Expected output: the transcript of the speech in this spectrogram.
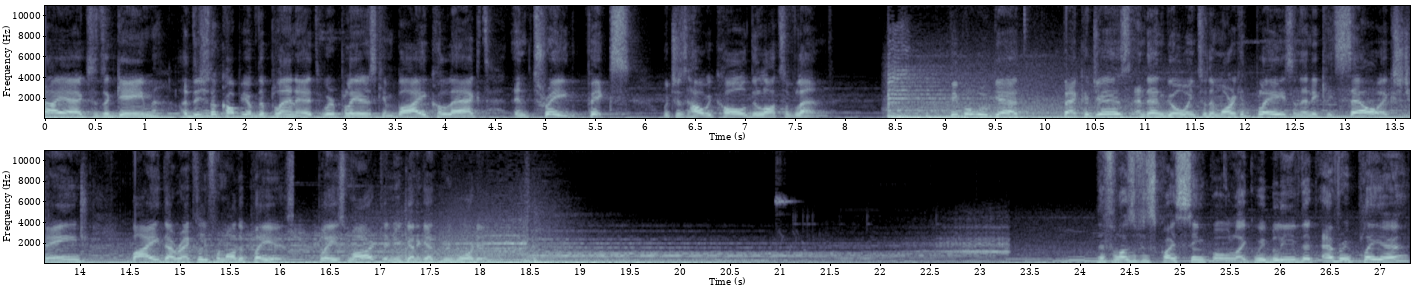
IX is a game, a digital copy of the planet where players can buy, collect, and trade PIX, which is how we call the lots of land. People will get packages and then go into the marketplace and then they can sell, exchange, buy directly from other players. Play smart and you're gonna get rewarded. The philosophy is quite simple. Like we believe that every player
